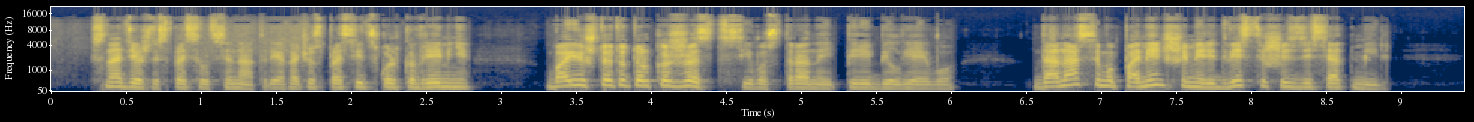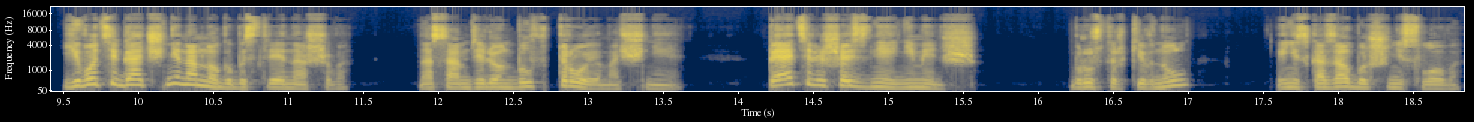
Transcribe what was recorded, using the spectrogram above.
— с надеждой спросил сенатор. — Я хочу спросить, сколько времени. Боюсь, что это только жест с его стороны, — перебил я его. До нас ему по меньшей мере 260 миль. Его тягач не намного быстрее нашего. На самом деле он был втрое мощнее. Пять или шесть дней, не меньше. Брустер кивнул и не сказал больше ни слова.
